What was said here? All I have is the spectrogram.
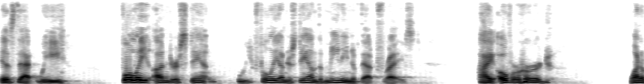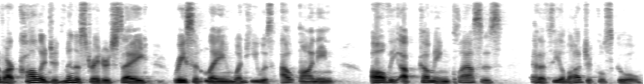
is that we fully understand we fully understand the meaning of that phrase. I overheard one of our college administrators say recently when he was outlining all the upcoming classes at a theological school.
